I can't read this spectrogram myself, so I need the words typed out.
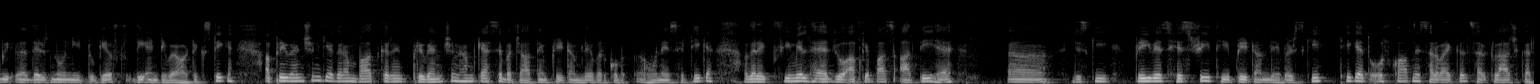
there is no need to give the antibiotics ठीक है? अब प्रिवेंशन की अगर हम बात करें प्रिवेंशन हम कैसे बचाते हैं प्रीटर्म लेबर को होने से, ठीक है? अगर एक फ़ीमेल है जो आपके पास आती है जिसकी प्रीवियस हिस्ट्री थी प्री टर्म लेबर्स की, ठीक है तो उसको आपने सर्वाइकल सर्कलाज कर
